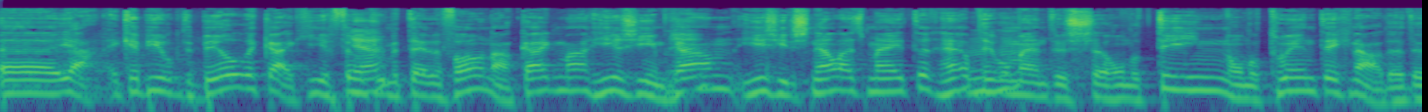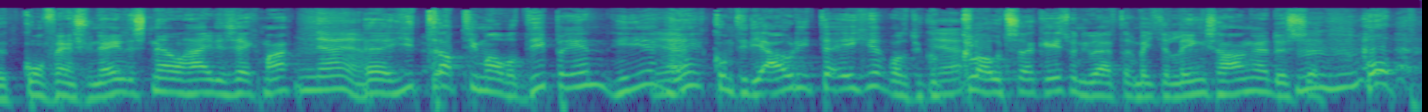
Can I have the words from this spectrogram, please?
Uh, ja, ik heb hier ook de beelden. Kijk, hier filmt je ja? mijn telefoon. Nou, kijk maar. Hier zie je hem ja? gaan. Hier zie je de snelheidsmeter. Hè. Op dit mm -hmm. moment dus 110, 120. Nou, de, de conventionele snelheden, zeg maar. Ja, uh, hier trapt hij hem al wat dieper in. Hier hè. komt hij die Audi tegen. Wat natuurlijk een klootzak is, want die blijft er een beetje links hangen. Dus mm -hmm. hop,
